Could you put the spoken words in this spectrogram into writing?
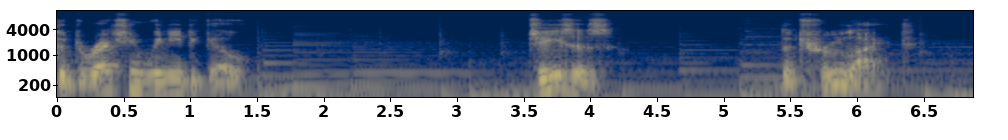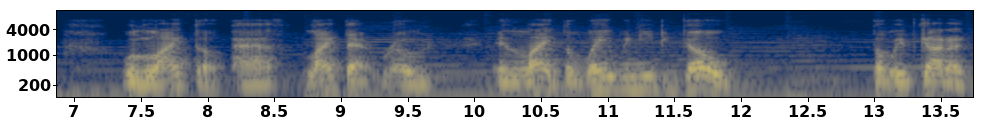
the direction we need to go. Jesus, the true light, will light the path, light that road, and light the way we need to go. But we've got to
